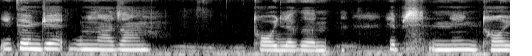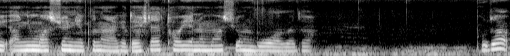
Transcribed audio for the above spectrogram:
İlk önce bunlardan toyların hepsinin toy animasyon yapın arkadaşlar. Toy animasyon bu arada. Bu da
